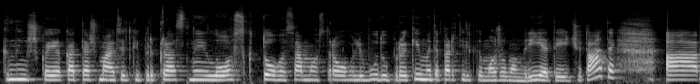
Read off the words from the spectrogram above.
книжка, яка теж має цей такий прекрасний лоск того самого старого Голлівуду, про який ми тепер тільки можемо мріяти і читати. А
